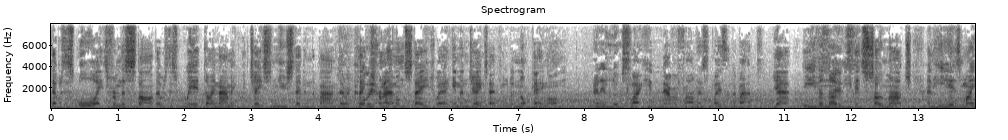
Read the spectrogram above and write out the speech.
there was this always, from the start, there was this weird dynamic with Jason Newsted in the band. There are clips Well, from I- them on stage where him and James Hetfield are not getting on. And it looks like he never found his place in the band. Yeah, even It's- though it's- he did so much. And he is my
